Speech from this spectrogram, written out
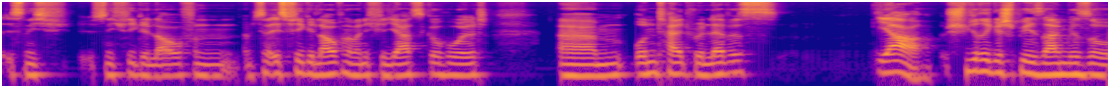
ist, nicht, ist nicht viel gelaufen, ist viel gelaufen, aber nicht viel Yards geholt. Ähm, und halt Will Levis, ja, schwieriges Spiel, sagen wir so.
